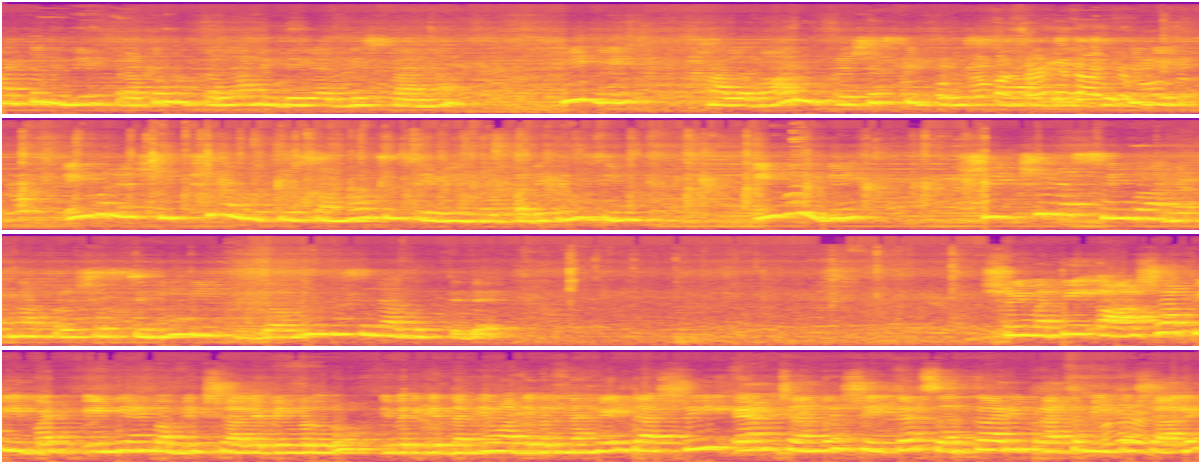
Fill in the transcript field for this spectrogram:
ಮಟ್ಟದಲ್ಲಿ ಪ್ರಥಮ ಕಲಾವಿದೆಯಾಗಿ ಸ್ಥಾನ ಹೀಗೆ ಹಲವಾರು ಪ್ರಶಸ್ತಿ ಪುರಸ್ಕಾರಗಳ ಜೊತೆಗೆ ಇವರ ಶಿಕ್ಷಣ ಮತ್ತು ಸಮಾಜ ಸೇವೆಯನ್ನು ಪರಿಗಣಿಸಿ ಇವರಿಗೆ ಸೇವಾ ರತ್ನ ಪ್ರಶಸ್ತಿ ನೀಡಿ ಗೌರವಿಸಲಾಗುತ್ತಿದೆ. Shrimati Asha P Bhat Indian public ಶಾಲೆ ಬೆಂಗಳೂರು. ಇವರಿಗೆ ಧನ್ಯವಾದಗಳನ್ನ ಹೇಳ್ತಾ ಶ್ರೀ ಎಂ ಚಂದ್ರಶೇಖರ್ ಸರ್ಕಾರಿ ಪ್ರಾಥಮಿಕ ಶಾಲೆ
